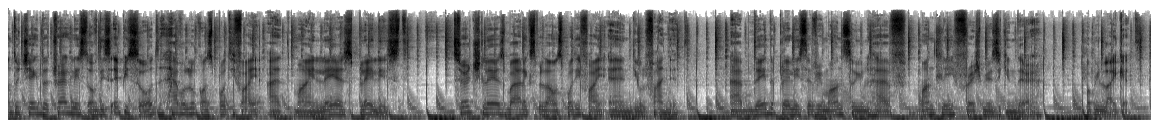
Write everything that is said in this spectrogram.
Want to check the tracklist of this episode, have a look on Spotify at my Layers playlist. Search Layers by Alex Preda on Spotify and you'll find it. I update the playlist every month so you'll have monthly fresh music in there. Hope you like it.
